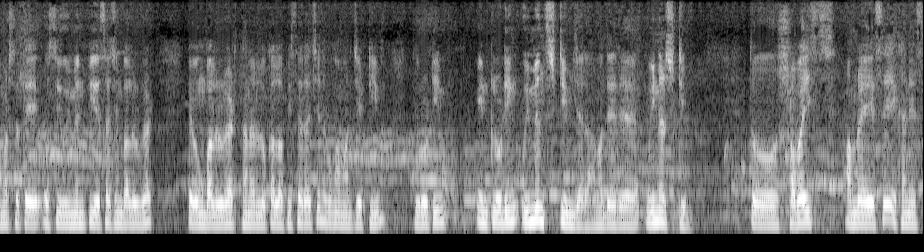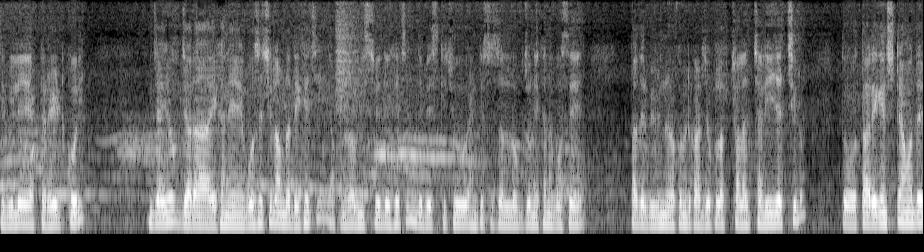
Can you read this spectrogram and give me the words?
আমার সাথে ওসি উইমেন পিএস আছেন বালুরঘাট এবং বালুরঘাট থানার লোকাল অফিসার আছেন এবং আমার যে টিম পুরো টিম ইনক্লুডিং উইমেন্স টিম যারা, আমাদের উইনার্স টিম তো সবাই আমরা এসে এখানে সিভিলে একটা রেড করি। যাই হোক, যারা এখানে বসেছিল আমরা দেখেছি, আপনারাও নিশ্চয়ই দেখেছেন যে বেশ কিছু অ্যান্টি সোশ্যাল লোকজন এখানে বসে তাদের বিভিন্ন রকমের কার্যকলাপ চালা চালিয়ে যাচ্ছিল। তো তার এগেনস্টে আমাদের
